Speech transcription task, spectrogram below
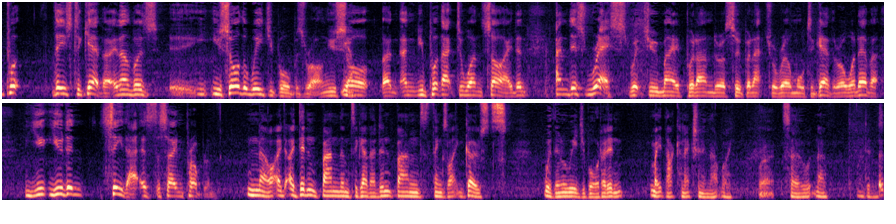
put these together. In other words, you saw the Ouija board was wrong. You saw, and, and you put that to one side, and and this rest, which you may have put under a supernatural realm altogether or whatever, you you didn't see that as the same problem. No, I, I didn't band them together. I didn't band things like ghosts within a Ouija board. I didn't make that connection in that way. Right. So no. Uh,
